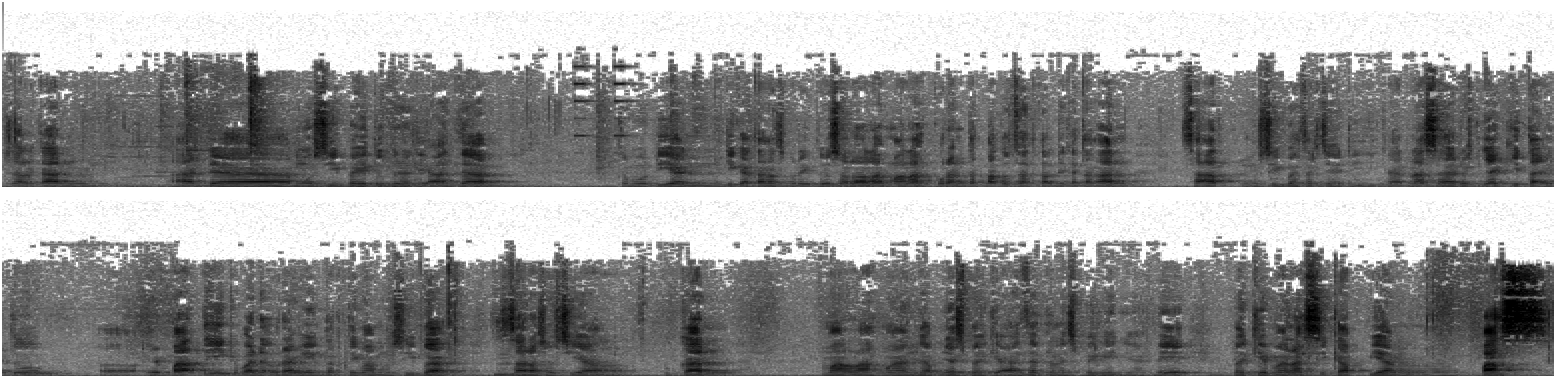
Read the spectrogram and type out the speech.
misalkan ada musibah itu berarti adab, kemudian dikatakan seperti itu, seolah-olah malah kurang tepat Ustaz kalau dikatakan saat musibah terjadi, karena seharusnya kita itu e, empati kepada orang yang tertimpa musibah hmm. secara sosial, bukan malah menganggapnya sebagai azab dan lain sebagainya. Ini bagaimana sikap yang pas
